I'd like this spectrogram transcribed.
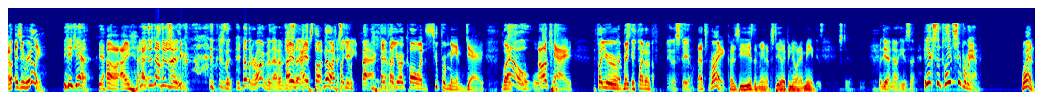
oh, is he really? yeah, yeah. Oh, I, I, there's nothing. There's anything. There's nothing wrong with that. I'm just I, saying. I just thought no. I Just thought you. Were, fact. I Yeah, thought you were calling Superman gay. Like, no. okay. I thought you were making fun of. Man of Steel. That's right, because he is the Man of Steel. If you know what I mean. Steel. But yeah, no, he's uh, he actually played Superman When?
